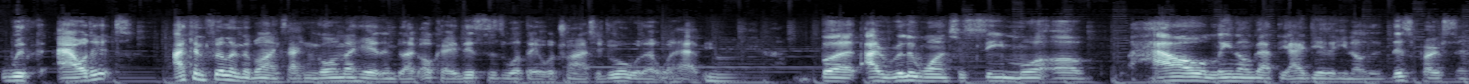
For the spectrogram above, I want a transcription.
without it, I can fill in the blanks. I can go in my head and be like, okay, this is what they were trying to do or whatever, what have you. Mm-hmm. But I really want to see more of how Lino got the idea that you know that this person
